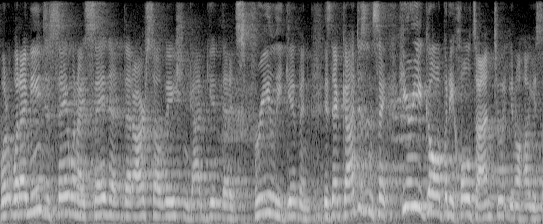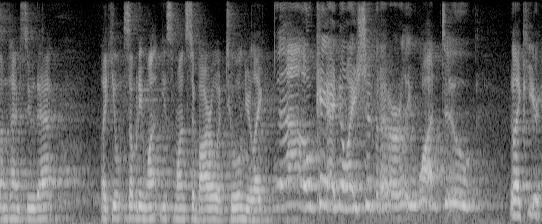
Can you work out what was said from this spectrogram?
What, what I mean to say when I say that, that our salvation, God give, that it's freely given, is that God doesn't say, here you go, but he holds on to it. You know how you sometimes do that? Like you, somebody want, wants to borrow a tool and you're like, well, okay, I know I should, but I don't really want to. Like you're,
